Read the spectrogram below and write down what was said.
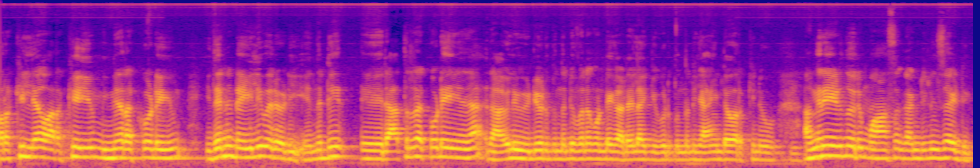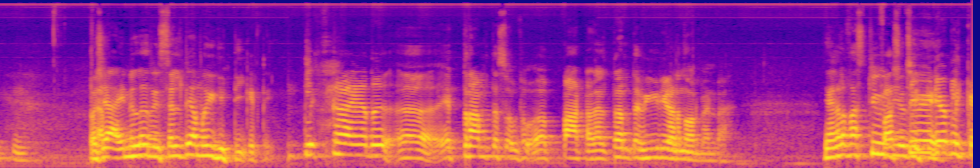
ഉറക്കില്ല വർക്ക് ചെയ്യും പിന്നെ റെക്കോർഡ് ചെയ്യും. ഇതന്നെ ഡെയിലി പരിപാടി. എന്നിട്ട് രാത്രി റെക്കോർഡ് ചെയ്ത് കഴിഞ്ഞാൽ രാവിലെ വീഡിയോ എടുക്കുന്നുണ്ട് ഇവനെ കൊണ്ടുപോയി കടയിലാക്കി കൊടുക്കുന്നുണ്ട് ഞാൻ എന്റെ വർക്കിന് പോകും. അങ്ങനെയായിരുന്നു ഒരു മാസം കണ്ടിന്യൂസ് ആയിട്ട്. പക്ഷെ അതിനുള്ള റിസൾട്ട് നമുക്ക് കിട്ടി കിട്ടി. ക്ലിക്ക് ആയത് എത്രാമത്തെ പാട്ടാണ്? എത്രാമത്തെ വീഡിയോ ആണെന്ന് ഓർമ്മയുണ്ട? ഞങ്ങൾ ഫസ്റ്റ് ഫസ്റ്റ് വീഡിയോ ക്ലിക്ക്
